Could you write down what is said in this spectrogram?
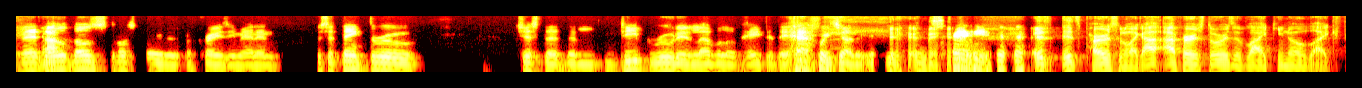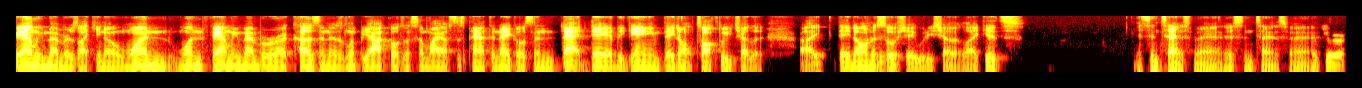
And those, those those stories are crazy, man. And just to think through just the the deep rooted level of hate that they have for each other. It's insane. it's it's personal. Like I, have heard stories of like you know like family members, like you know one one family member or a cousin is Olympiacos and somebody else is Panathinaikos, and that day of the game they don't talk to each other. Like they don't mm-hmm. associate with each other. Like it's it's intense, man. It's intense, man. Sure,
